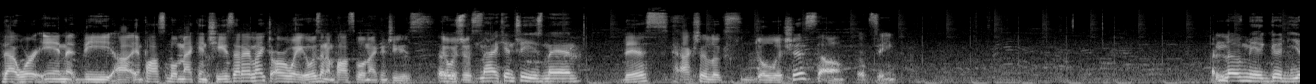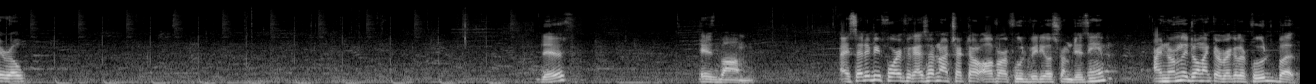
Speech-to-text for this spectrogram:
that were in the uh, impossible mac and cheese that I liked. Or wait, it wasn't impossible mac and cheese. It was just mac and cheese, man. this. Actually, looks delicious. Oh, let's see. I love me a good euro. This is bomb. I said it before, if you guys have not checked out all of our food videos from Disney, I normally don't like the regular food, but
